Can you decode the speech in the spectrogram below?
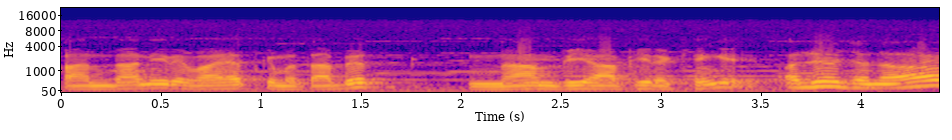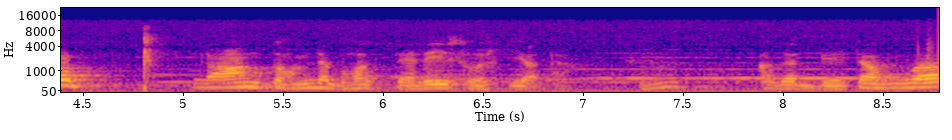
खानदानी रिवायत के मुताबिक नाम भी आप ही रखेंगे? अले जनाब नाम तो हमने बहुत पहले ही सोच लिया था। अगर बेटा हुआ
